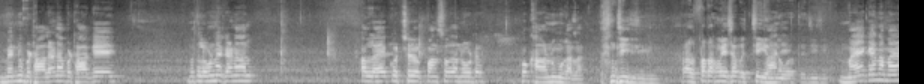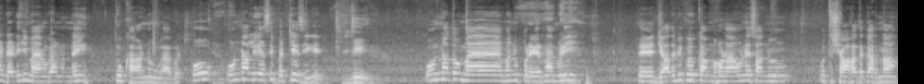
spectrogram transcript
ਮੈਨੂੰ ਬਿਠਾ ਲੈਣਾ ਬਿਠਾ ਕੇ। ਮਤਲਬ ਉਹਨੇ ਕਹਿਣਾ ਆ ਲੈ ਕੁਛ 500 ਦਾ ਨੋਟ ਕੋ ਖਾਣ ਨੂੰ ਮੰਗਾ ਲਾ। ਜੀ ਜੀ। ਪਤਾ ਹਮੇਸ਼ਾ ਬੱਚੇ ਹੀ। ਬਹੁਤ ਜੀ ਜੀ। ਮੈਂ ਕਹਿੰਦਾ ਮੈਂ ਡੈਡੀ ਜੀ ਮੈਂ ਮੰਗਾਣਾ ਨਹੀਂ ਤੂੰ ਖਾਣ ਨੂੰ ਮੰਗਾ ਕੁਛ। ਉਹ ਉਹਨਾਂ ਲਈ ਅਸੀਂ ਬੱਚੇ ਸੀਗੇ। ਜੀ ਜੀ। ਉਹਨਾਂ ਤੋਂ ਮੈਂ ਮੈਨੂੰ ਪ੍ਰੇਰਣਾ ਮਿਲੀ ਤੇ ਜਦ ਵੀ ਕੋਈ ਕੰਮ ਹੋਣਾ ਉਹਨੇ ਸਾਨੂੰ ਉਤਸ਼ਾਹਿਤ ਕਰਨਾ।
